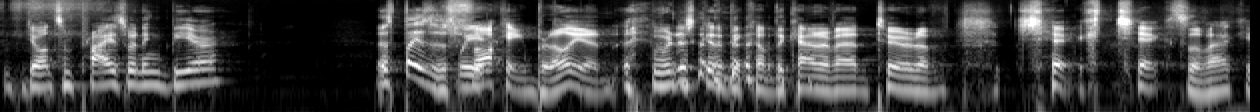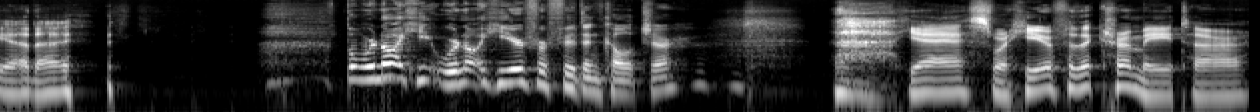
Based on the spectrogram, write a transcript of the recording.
Do you want some prize-winning beer? This place is Wait. fucking brilliant. We're just going to become the caravan tour of Czech Czechoslovakia now. But we're not here. We're not here for food and culture. Yes, we're here for the cremator.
